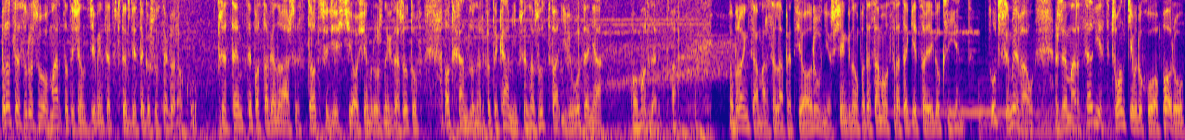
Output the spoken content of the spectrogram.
Proces ruszył w marcu 1946 roku. Przestępcy postawiono aż 138 różnych zarzutów, od handlu narkotykami przez oszustwa i wyłudzenia po morderstwa. Obrońca Marcela Petiot również sięgnął po tę samą strategię co jego klient. Utrzymywał, że Marcel jest członkiem ruchu oporu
